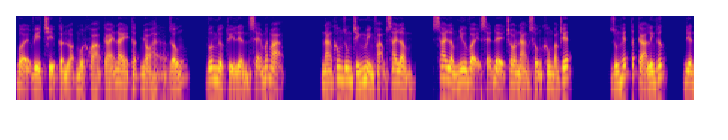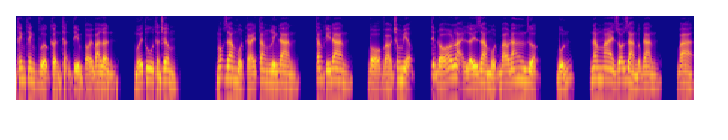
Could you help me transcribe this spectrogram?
bởi vì chỉ cần lọt một khỏa cái này thật nhỏ hạt giống, vương nhược thủy liền sẽ mất mạng. Nàng không dung chính mình phạm sai lầm sai lầm như vậy sẽ để cho nàng sống không bằng chết. Dùng hết tất cả linh thức, điền thanh thanh vừa cẩn thận tìm tòi ba lần, mới thu thần châm. Móc ra một cái tăng linh đan, tăng khí đan, bỏ vào trong miệng, tiếp đó lại lấy ra một bao đan dược, bốn, năm mai rõ ràng độc đan, ba,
